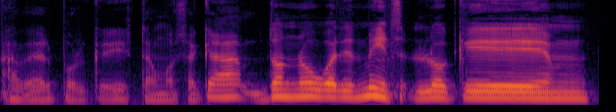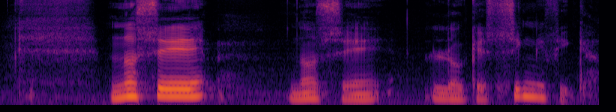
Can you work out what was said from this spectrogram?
a ver, por qué estamos acá. Don't know what it means. Lo que mm, no sé, no sé lo que significa.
